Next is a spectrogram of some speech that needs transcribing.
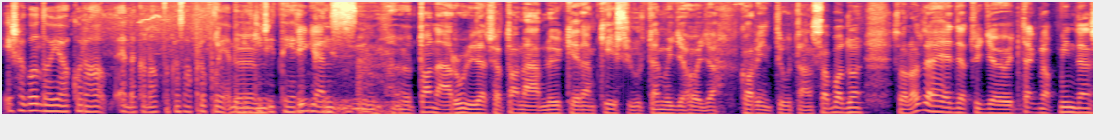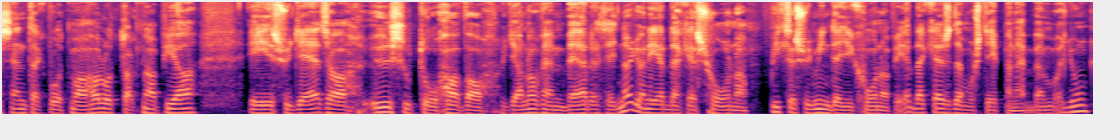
és ha gondolja, akkor a, ennek a napnak az apropója még egy kicsit térjünk Igen, vissza. tanár úr, illetve tanárnő, kérem, készültem, ugye, hogy a Karinti után szabadon. Szóval az a helyzet, ugye, hogy tegnap minden szentek volt, ma a halottak napja, és ugye ez a őszutó hava, ugye a november, ez egy nagyon érdekes hónap. Biztos, hogy mindegyik hónap érdekes, de most éppen ebben vagyunk.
